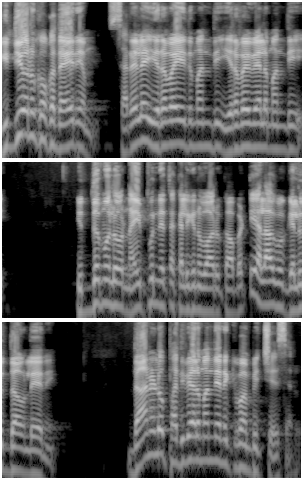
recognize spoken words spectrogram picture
గిద్యోనుకు ఒక ధైర్యం. సరేలే ఇరవై ఐదు మంది ఇరవై వేల మంది యుద్ధములో నైపుణ్యత కలిగిన వారు కాబట్టి ఎలాగో గెలుద్దాంలే అని. దానిలో పదివేల మంది వెనక్కి పంపించేశారు.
